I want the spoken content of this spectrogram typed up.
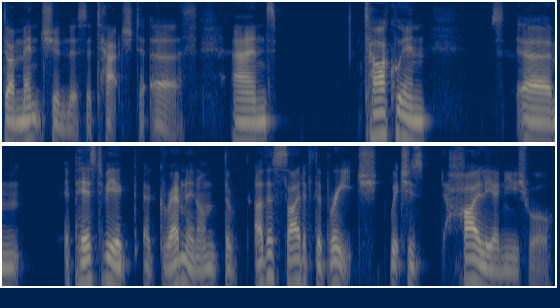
dimension that's attached to Earth. And Tarquin um, appears to be a, a gremlin on the other side of the breach, which is highly unusual.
